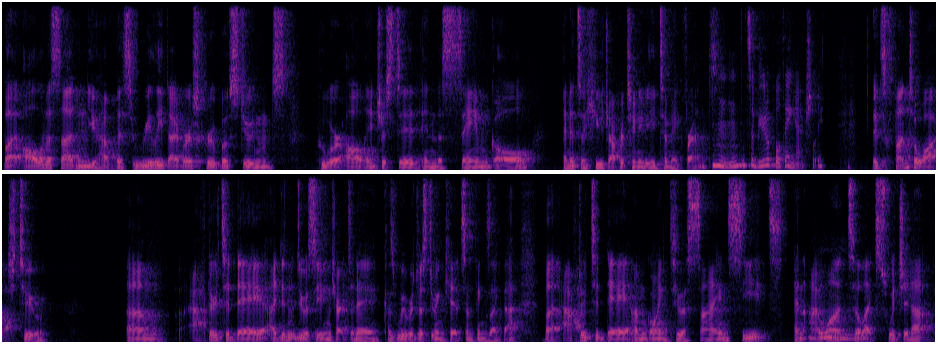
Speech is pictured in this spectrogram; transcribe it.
But all of a sudden, you have this really diverse group of students who are all interested in the same goal. And it's a huge opportunity to make friends Mm, It's a beautiful thing, actually. it's fun to watch too. Um, after today, I didn't do a seating chart today because we were just doing kits and things like that. But after today, I'm going to assign seats and I want to like switch it up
